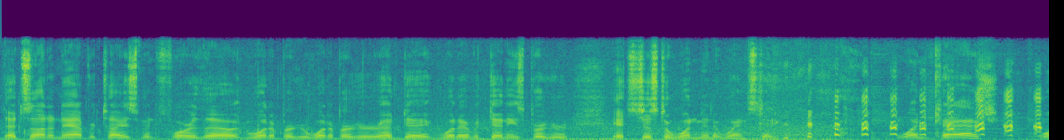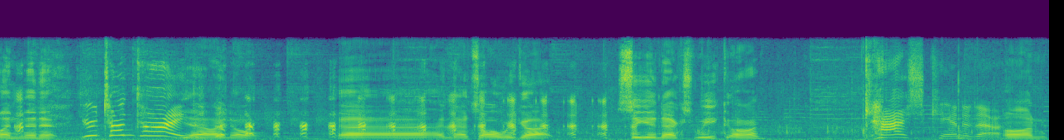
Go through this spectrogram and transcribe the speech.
that's not an advertisement for the Whataburger, Whataburger, uh, De- whatever, Denny's Burger. It's just a one minute Wednesday. one cache, one minute. You're tongue tied. Yeah, I know. Uh, and that's all we got. See you next week on Cash Canada. on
